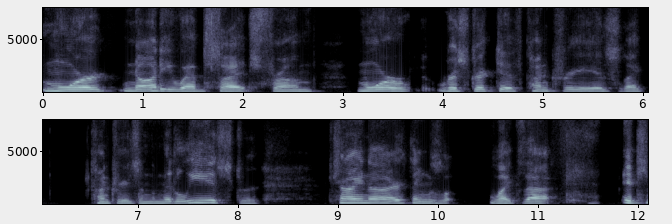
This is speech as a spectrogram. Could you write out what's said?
more naughty websites from more restrictive countries like countries in the Middle East or China or things like that. It's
